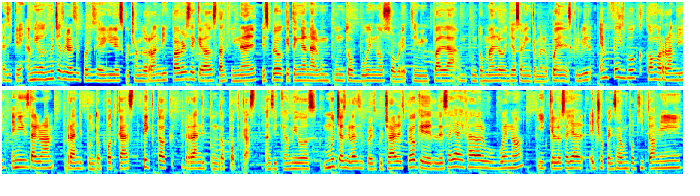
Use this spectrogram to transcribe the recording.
Así que amigos, muchas gracias por seguir escuchando Randy, por haberse quedado hasta el final. Espero que tengan algún punto bueno sobre Tame Impala, un punto malo. Ya saben que me lo pueden escribir en Facebook como Randy, en Instagram randy.podcast, TikTok randy.podcast. Así que amigos, muchas gracias por escuchar. Espero que les haya dejado algo bueno y que los haya hecho pensar un poquito. A mí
